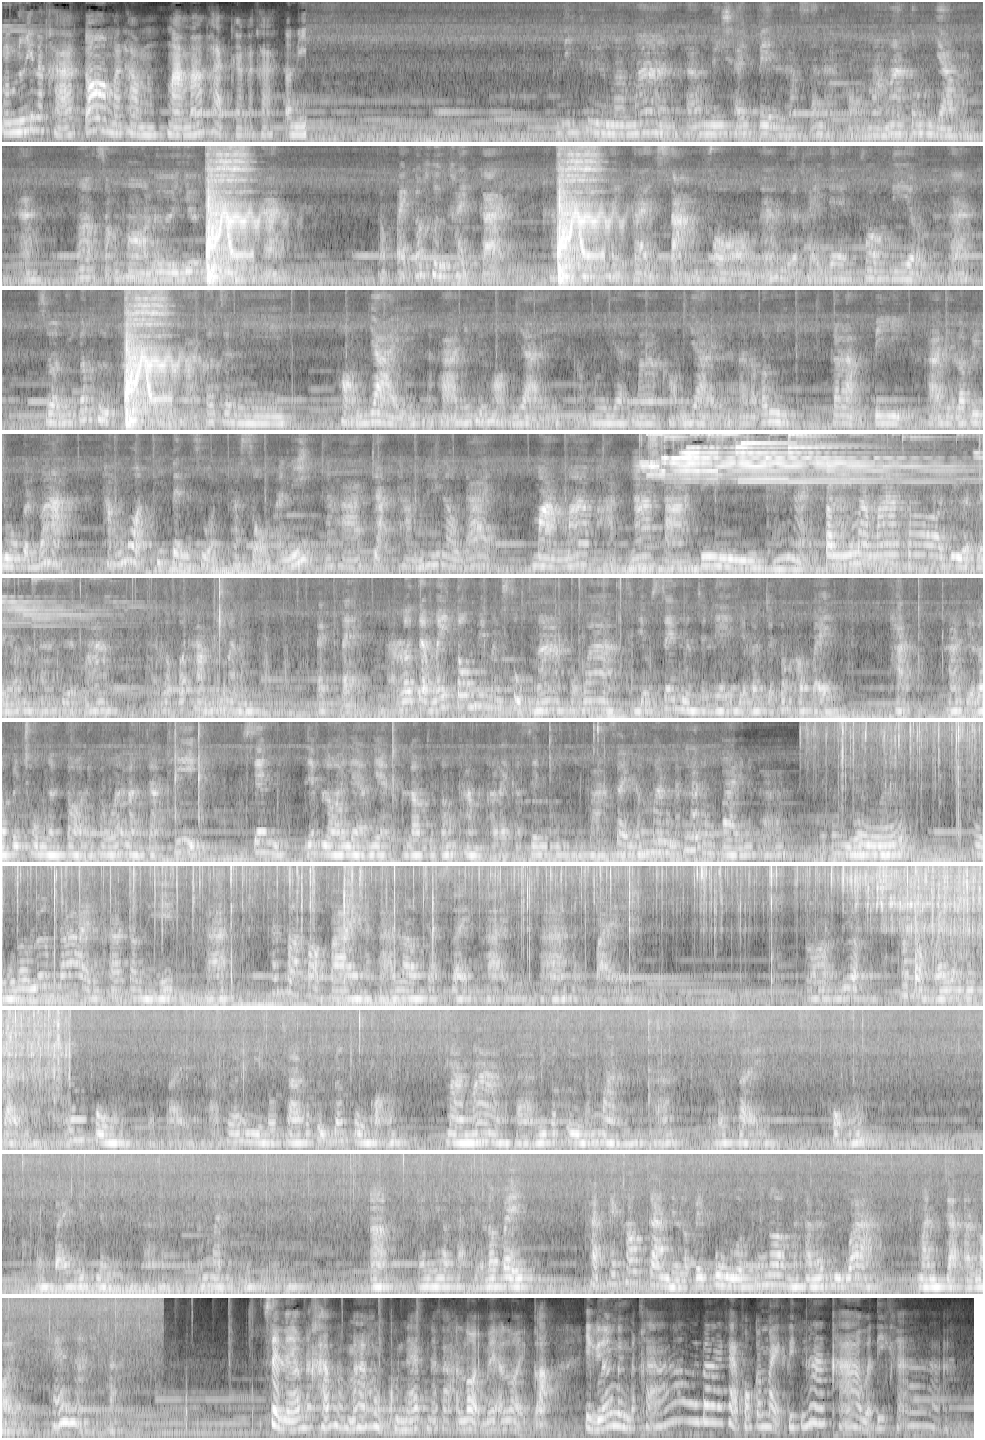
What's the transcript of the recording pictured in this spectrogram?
วันนี้นะคะ ก็มาทำมาม่าผัดกันนะคะ ตอนนี้ อันนี้คือมาม่านะคะวันนี้ใช้เป็นลักษณะของมาม่าต้มยำนะคะก็สองห่อเลยเยอะมากนะคะต่อไปก็คือไข่ไก่นะคะไข่ไก่สามฟองนะเหลือไข่แดงฟองเดียวนะคะ ส่วนนี้ก็คือผักนะคะก็จะมีหอมใหญ่นะคะ อันนี้คือหอมใหญ่เอามือใหญ่มากหอมใหญ่นะคะ แล้วก็มี กระหล่ำปีนะคะเดี๋ยวเราไปดูกันว่าทั้งหมดที่เป็นส่วนผสมอันนี้นะคะ จะทำให้เราได้มาม่าผัดหน้าตาดีแค่ไหนตอนนี้มาม่าก็เดือดแล้วนะคะ เดือดมากเราก็ทำให้มันแตกๆนะคะเราจะไม่ต้มให้มันสุกมาก เพราะว่าเดี๋ยวเส้นมันจะเละเดี๋ยวเราจะต้องเอาไปผัดนะคะเดี๋ยวเราไปชมกันต่อเลยค่ะว่าหลังจากที่เส้นเรียบร้อยแล้วเนี่ย เราจะต้องทำอะไรกับเส้นถุงนี้บ้างใส่น้ำมันนะคะลงไป นะคะตอนนี้นะคะขั้นตอนต่อไปนะคะ เราจะใส่ไข่นะคะลงไปก็เลือกขั้นต่อไปเราจะใส่เครื่องปรุงลงไปนะคะเพื่อให้มีรสชาติก็คือเครื่องปรุงของมาม่านะคะนี่ก็คือน้ำมันนะคะเดี๋ยวเราใส่ผงลงไปนิดนึงนะคะน้ำมันอีกนิดนึงอะแค่นี้แล้วค่ะเดี๋ยวเราไปผัดให้เข้ากันเดี๋ยวเราไปปรุงรสข้างนอกนะคะ แล้วดูว่ามันจะอร่อยแค่ไหนค่ะ เสร็จแล้วนะคะมาม่าของคุณแนทนะคะ อร่อยไม่อร่อยก็อีกเรื่องหนึ่งนะคะ บ๊ายบายค่ะ พบกันใหม่คลิปหน้าค่ะสวัสดีค่ะ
